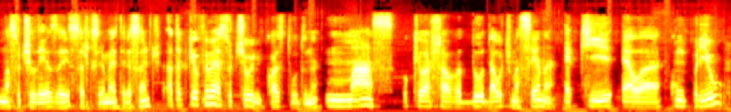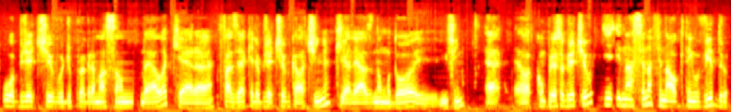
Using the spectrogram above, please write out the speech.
na sutileza isso, acho que seria mais interessante. Até porque o filme é sutil em quase tudo, né? Mas o que eu achava do- da última cena é que ela cumpriu o objetivo de programação dela, que era fazer aquele objetivo que ela tinha, que aliás não mudou, e, enfim. É, ela cumpriu esse objetivo. E, e na cena final que tem o vidro,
